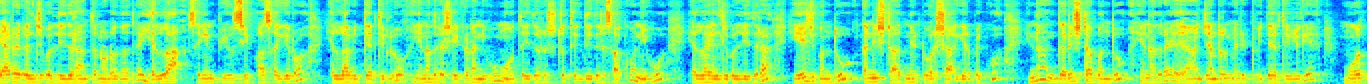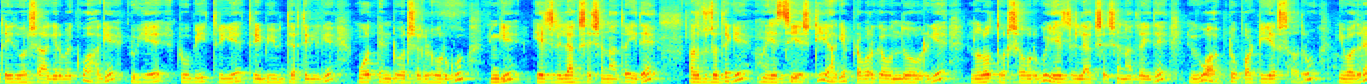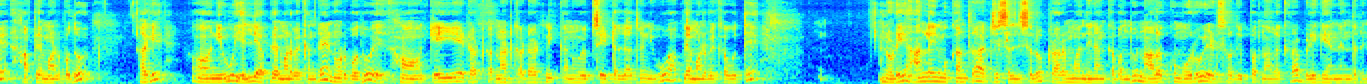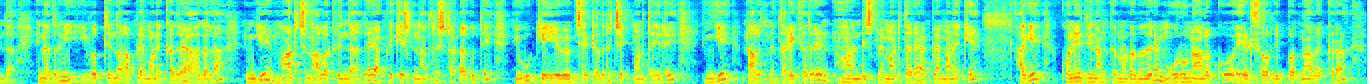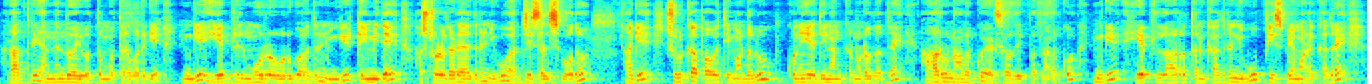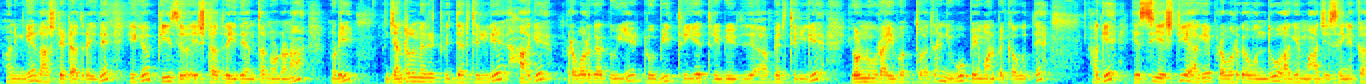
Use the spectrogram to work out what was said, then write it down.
ಯಾರ್ಯಾರು ಎಲಿಜಿಬಲ್ ಇದ್ದೀರಾ ಅಂತ ನೋಡೋದಾದರೆ ಎಲ್ಲ second P U C pass ಆಗಿರೋ ಎಲ್ಲ ವಿದ್ಯಾರ್ಥಿಗಳು, ಏನಾದರೆ ಶೇಕಡ ನೀವು ಮೂವತ್ತೈದರಷ್ಟು ತೆಗೆದಿದ್ರೆ ಸಾಕು. ನೀವು ಎಲ್ಲ ಎಲಿಜಿಬಲ್ ಇದ್ದೀರಾ. ಏಜ್ ಬಂದು ಕನಿಷ್ಠ ಹದಿನೆಂಟು ವರ್ಷ ಆಗಿರಬೇಕು. ಇನ್ನು ಗರಿಷ್ಠ ಬಂದು ಏನಾದರೆ ಜನರಲ್ ಮೆರಿಟ್ ವಿದ್ಯಾರ್ಥಿಗಳಿಗೆ ಮೂವತ್ತೈದು ವರ್ಷ ಆಗಿರಬೇಕು. ಹಾಗೆ two A two B three A three B ವಿದ್ಯಾರ್ಥಿಗಳಿಗೆ ಮೂವತ್ತೆಂಟು ವರ್ಷಗಳವರೆಗೂ ನಿಮಗೆ ಏಜ್ ರಿಲ್ಯಾಕ್ಸೇಷನ್ ಆದರೆ ಇದೆ. ಅದ್ರ ಜೊತೆಗೆ ಎಸ್ ಸಿ ಎಸ್ ಟಿ ಹಾಗೆ ಪ್ರವರ್ಗ ಒಂದು ಅವರಿಗೆ ನಲವತ್ತು ವರ್ಷವರೆಗೂ ಏಜ್ ರಿಲ್ಯಾಕ್ಸೇಷನ್ ಆದರೆ ಇದೆ. ನೀವು ಅಪ್ ಟು ಫಾರ್ಟಿ ಇಯರ್ಸ್ ಆದರೂ ನೀವು ಆದರೆ ಅಪ್ಲೈ ಮಾಡ್ಬೋದು. ಹಾಗೆ ನೀವು ಎಲ್ಲಿ ಅಪ್ಲೈ ಮಾಡಬೇಕಂದ್ರೆ ನೋಡ್ಬೋದು K A dot Karnataka dot nic ಅನ್ನೋ ವೆಬ್ಸೈಟಲ್ಲಾದರೆ ನೀವು ಅಪ್ಲೈ ಮಾಡಬೇಕಾಗುತ್ತೆ. ನೋಡಿ, ಆನ್ಲೈನ್ ಮುಖಾಂತರ ಅರ್ಜಿ ಸಲ್ಲಿಸಲು ಪ್ರಾರಂಭ ದಿನಾಂಕ ಬಂದು ನಾಲ್ಕು ಮೂರು ಎರಡು ಸಾವಿರದ ಇಪ್ಪತ್ನಾಲ್ಕರ ಬೆಳಿಗ್ಗೆ ಹನ್ನೊಂದರಿಂದ. ಏನಾದರೆ ಇವತ್ತಿಂದ ಅಪ್ಲೈ ಮಾಡೋಕ್ಕಾದರೆ ಆಗಲ್ಲ. ನಿಮಗೆ ಮಾರ್ಚ್ ನಾಲ್ಕರಿಂದ ಆದರೆ ಅಪ್ಲಿಕೇಶನ್ ಆದರೆ ಸ್ಟಾರ್ಟ್ ಆಗುತ್ತೆ. ನೀವು ಕೆ ಎ ವೆಬ್ಸೈಟ್ ಆದರೆ ಚೆಕ್ ಮಾಡ್ತಾ ಇರಿ. ನಿಮಗೆ ನಾಲ್ಕನೇ ತಾರೀಕಾದರೆ ಡಿಸ್ಪ್ಲೇ ಮಾಡ್ತಾರೆ ಅಪ್ಲೈ ಮಾಡೋಕ್ಕೆ. ಹಾಗೆ ಕೊನೆ ದಿನಾಂಕ ನೋಡೋದಾದರೆ ಮೂರು ನಾಲ್ಕು ಎರಡು ಸಾವಿರದ ಇಪ್ಪತ್ನಾಲ್ಕರ ರಾತ್ರಿ ಹನ್ನೊಂದು ಐವತ್ತೊಂಬತ್ತರವರೆಗೆ. ನಿಮಗೆ ಏಪ್ರಿಲ್ ಮೂರರವರೆಗೂ ಆದರೆ ನಿಮಗೆ ಟೈಮ್ ಇದೆ. ಅಷ್ಟರೊಳಗಡೆ ಆದರೆ ನೀವು ಅರ್ಜಿ ಸಲ್ಲಿಸ್ಬೋದು ಹಾಗೆ ಶುಲ್ಕ ಪಾವತಿ ಮಾಡಲು ಕೊನೆಯ ದಿನಾಂಕ ನೋಡೋದಾದರೆ ಆರು ನಾಲ್ಕು ಎರಡು ಸಾವಿರದ ಇಪ್ಪತ್ನಾಲ್ಕು. ನಿಮಗೆ ಏಪ್ರಿಲ್ ಆರರ ತನಕ ಆದರೆ ನೀವು ಫೀಸ್ ಪೇ ಮಾಡೋಕ್ಕಾದ್ರೆ ನಿಮಗೆ ಲಾಸ್ಟ್ ಡೇಟ್ ಆದರೆ ಇದೆ. ಈಗ ಫೀಸ್ ಎಷ್ಟಾದರೆ ಇದೆ ಅಂತ ನೋಡೋಣ. ನೋಡಿ ಜನರಲ್ ಮೆರಿಟ್ ವಿದ್ಯಾರ್ಥಿಗಳಿಗೆ ಹಾಗೆ ಪ್ರವರ್ಗ two A two B three A three B ಅಭ್ಯರ್ಥಿಗಳಿಗೆ ಏಳ್ನೂರ ಐವತ್ತು ಆದರೆ ನೀವು ಪೇ ಮಾಡಬೇಕಾಗುತ್ತೆ. ಹಾಗೆ ಎಸ್ ಸಿ ಎಸ್ ಟಿ ಹಾಗೆ ಪ್ರವರ್ಗ ಒಂದು, ಹಾಗೆ ಮಾಜಿ ಸೈನಿಕ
